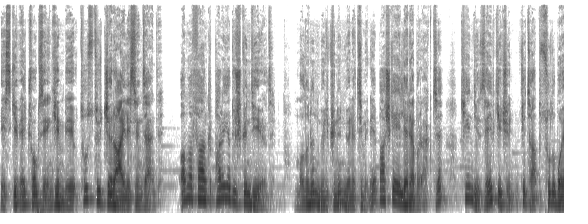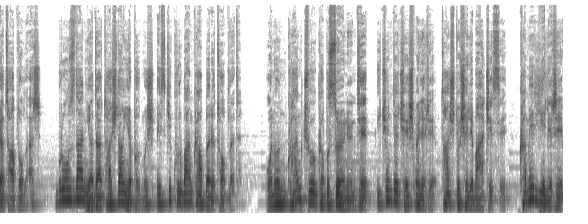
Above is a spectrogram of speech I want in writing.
Eski ve çok zengin bir tuz tüccarı ailesindendi. Ama Fang paraya düşkün değildi. Malının mülkünün yönetimini başka ellere bıraktı. Kendi zevk için kitap, sulu boya tablolar, bronzdan ya da taştan yapılmış eski kurban kapları topladı. Onun Kangchu kapısı önünde içinde çeşmeleri, taş döşeli bahçesi, kameriyeleri,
